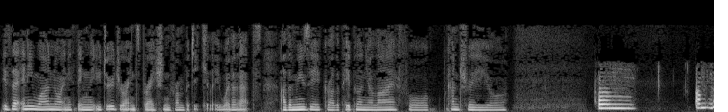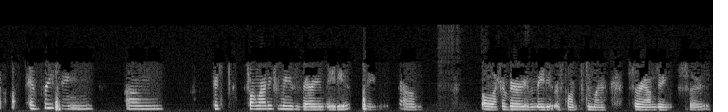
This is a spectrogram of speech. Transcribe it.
is there anyone or anything that you do draw inspiration from particularly, whether that's other music or other people in your life or country or? Um, I mean, everything. Um, it's songwriting for me is very immediate thing, um, or like a very immediate response to my surroundings. So it's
